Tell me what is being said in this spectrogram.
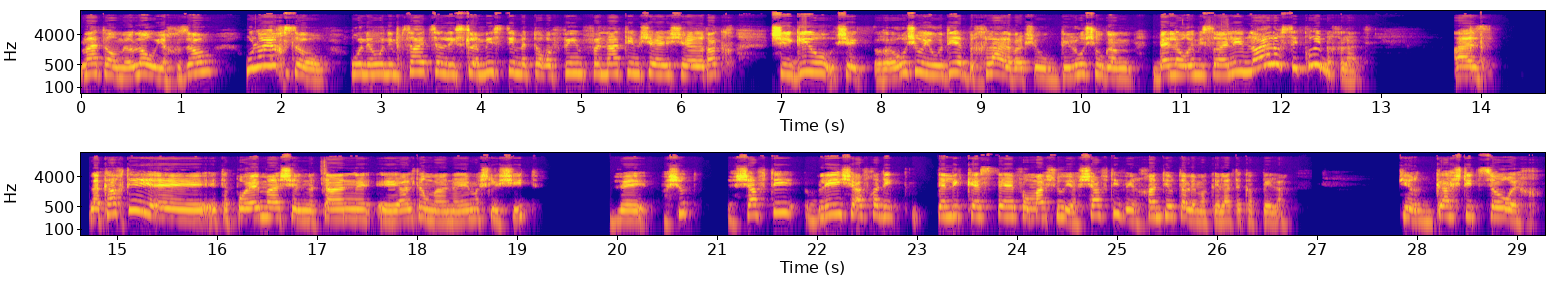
מה אתה אומר? לא, הוא יחזור? הוא לא יחזור, הוא, הוא נמצא אצל איסלאמיסטים מטורפים, פנאטים שרק, שהגיעו, שראו שהוא יהודי בכלל, אבל כשהוא גילו שהוא גם בן להורים ישראלים, לא היה לו סיכוי בכלל. אז לקחתי אה, את הפואמה של נתן אה, אלתרמן, האם השלישית, ופשוט ישבתי, בלי שאף אחד ייתן לי כסף או משהו, ישבתי והלחנתי אותה למקהלת הקפלה. כי הרגשתי צורך,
